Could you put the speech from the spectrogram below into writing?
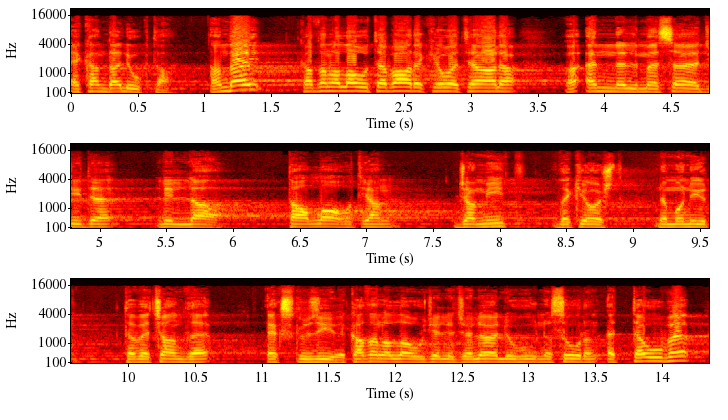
e ka ndalu këta. Andaj, ka thënë Allahu tebareke ve teala, ve ennel mesaxhide lillah. Të Allahut janë xhamitë dhe kjo është në mënyrë të veçantë dhe ekskluzive. Ka thënë Allahu xhelle xhelaluhu në suren Et-Teube,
